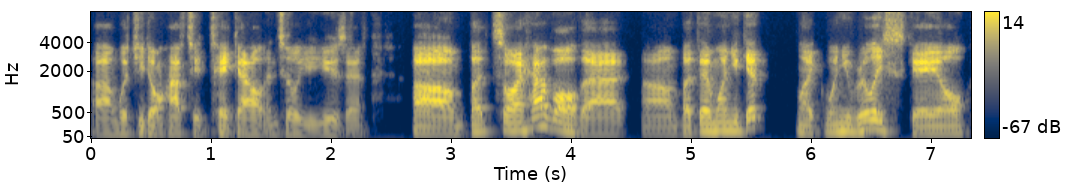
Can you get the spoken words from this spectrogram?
um, which you don't have to take out until you use it. Um, but so I have all that. Um, but then when you get like when you really scale,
